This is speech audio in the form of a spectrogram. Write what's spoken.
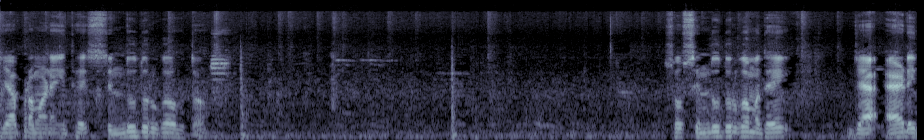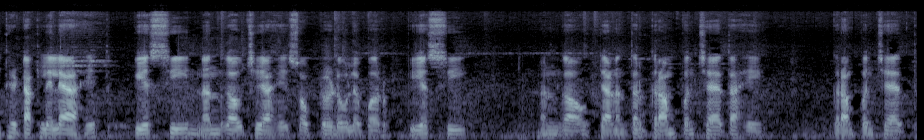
ज्याप्रमाणे इथे सिंधुदुर्ग होतं. सो सिंधुदुर्गमध्ये ज्या ॲड इथे टाकलेल्या आहेत पी एस सी नंदगावची आहे software developer P S C Nandgaon त्यानंतर ग्रामपंचायत आहे. ग्रामपंचायत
